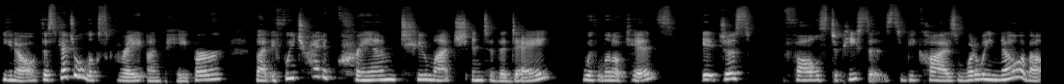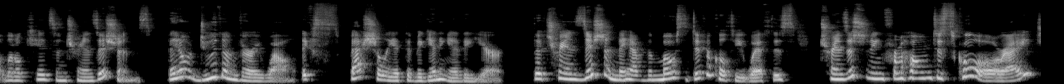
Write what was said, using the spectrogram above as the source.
you know, the schedule looks great on paper, but if we try to cram too much into the day with little kids, it just falls to pieces because what do we know about little kids and transitions? They don't do them very well, especially at the beginning of the year. the transition they have the most difficulty with is transitioning from home to school, right?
